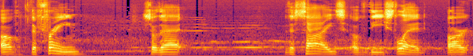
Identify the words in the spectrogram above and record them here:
of the frame so that the sides of the sled are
